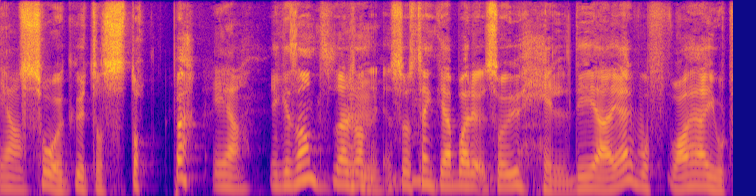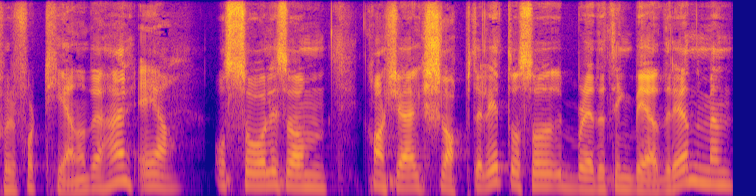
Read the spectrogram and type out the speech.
Ja. så ikke ut til å stoppe. Ja. ikke sant? Så, sånn, så tenkte jeg bare, så uheldig jeg er. Hvor, hva har jeg gjort for å fortjene det her? Ja. Og så liksom, Kanskje jeg slapp det litt, og så ble det ting bedre igjen. Men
